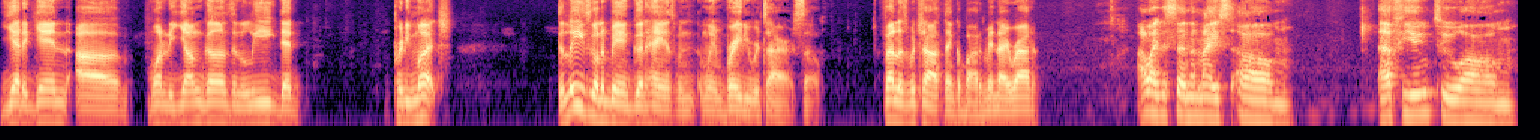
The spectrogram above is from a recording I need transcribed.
Yet again, uh, one of the young guns in the league that pretty much the league's gonna be in good hands when when Brady retires. So fellas, what y'all think about it? Midnight Rider. I like to send a nice um fu to um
